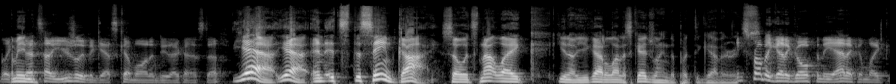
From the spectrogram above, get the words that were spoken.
Like I mean- that's how usually the guests come on and do that kind of stuff. Yeah, yeah, and it's the same guy, so it's not like you know you got a lot of scheduling to put together. He's probably got to go up in the attic and like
